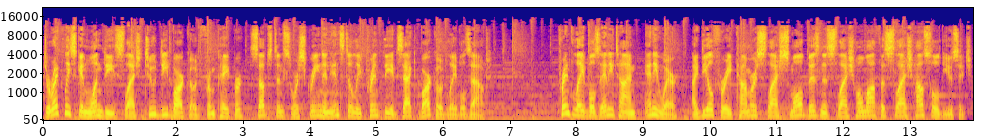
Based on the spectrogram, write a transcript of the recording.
Directly scan 1D slash 2D barcode from paper, substance or screen and instantly print the exact barcode labels out. Print labels anytime, anywhere, ideal for e-commerce slash small business slash home office slash household usage,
